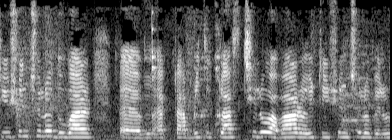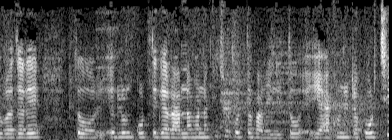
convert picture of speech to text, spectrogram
টিউশন ছিল, দুবার একটা আবৃত্তির ক্লাস ছিল, আবার ওই টিউশন ছিল বেলুর বাজারে। তো এগুলো করতে গিয়ে রান্না বান্না কিছু করতে পারিনি। তো এখন এটা করছি।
